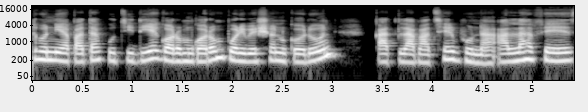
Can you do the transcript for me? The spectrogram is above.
ধনিয়া পাতা কুচি দিয়ে গরম গরম পরিবেশন করুন। কাতলা মাছের ভুনা। আল্লাহ হাফেজ।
